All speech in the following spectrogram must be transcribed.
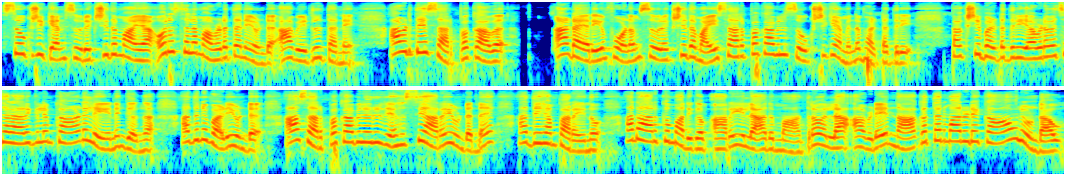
സൂക്ഷിക്കാൻ സുരക്ഷിതമായ ഒരു സ്ഥലം അവിടെ തന്നെയുണ്ട്. ആ വീട്ടിൽ തന്നെ. അവിടുത്തെ സർപ്പക്കാവ്. ആ ഡയറിയും ഫോണും സുരക്ഷിതമായി സർപ്പക്കാവിൽ സൂക്ഷിക്കാമെന്ന് ഭട്ടത്തിരി പക്ഷി ഭട്ടത്തിരി അവിടെ വെച്ചാൽ ആരെങ്കിലും കാണില്ലേനും ഗംഗ അതിന് വഴിയുണ്ട്. ആ സർപ്പക്കാവിൽ ഒരു രഹസ്യ അറയുണ്ടെന്ന് അദ്ദേഹം പറയുന്നു. അതാർക്കും അധികം അറിയില്ല. അത് മാത്രമല്ല അവിടെ നാഗത്തന്മാരുടെ കാവലുണ്ടാവും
